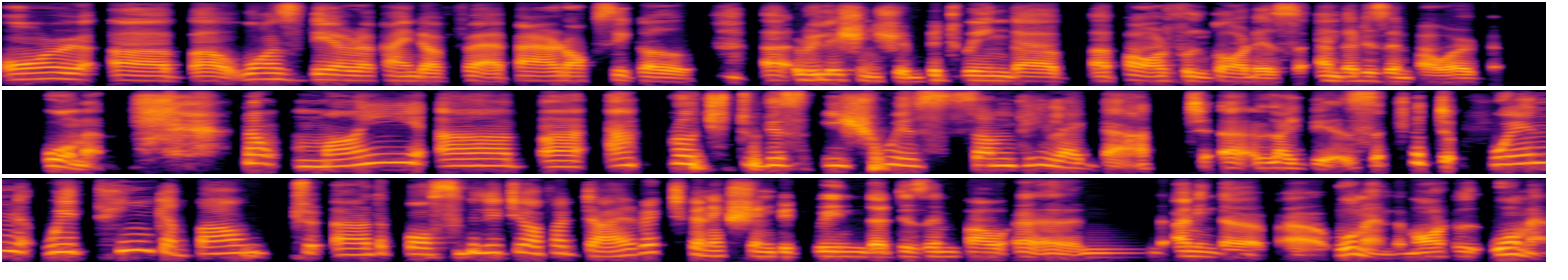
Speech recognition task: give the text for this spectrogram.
or uh, was there a kind of paradox? Paradoxical uh, relationship between the uh, powerful goddess and the disempowered woman. Now, my uh, uh, approach to this issue is something like that, uh, like this. But when we think about uh, the possibility of a direct connection between the disempowered, uh, I mean, the uh, woman, the mortal woman,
